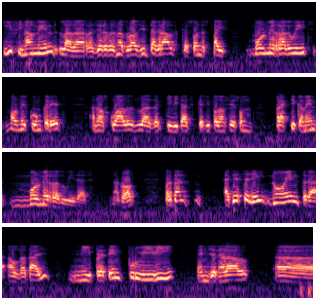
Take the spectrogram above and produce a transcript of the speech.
i finalment la de reserves naturals integrals que són espais molt més reduïts, molt més concrets en els quals les activitats que s'hi poden fer són pràcticament molt més reduïdes, d'acord? Per tant, aquesta llei no entra al detall ni pretén prohibir en general eh,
